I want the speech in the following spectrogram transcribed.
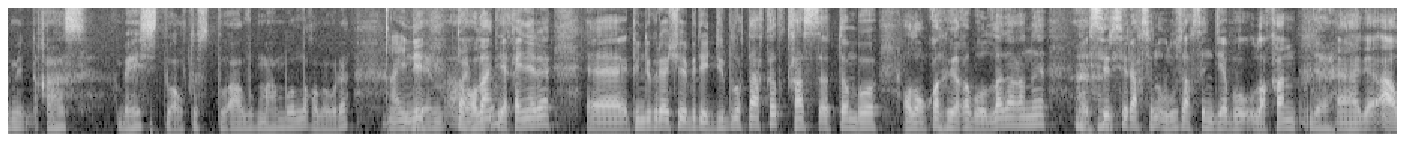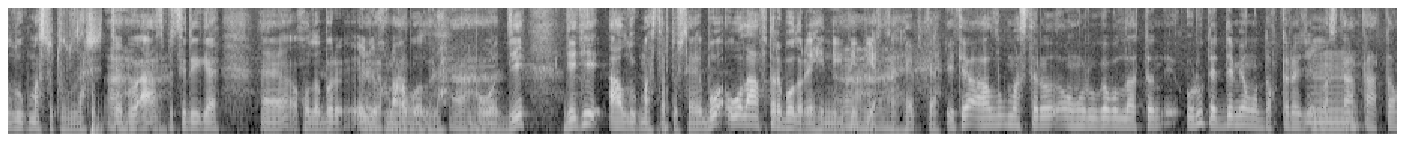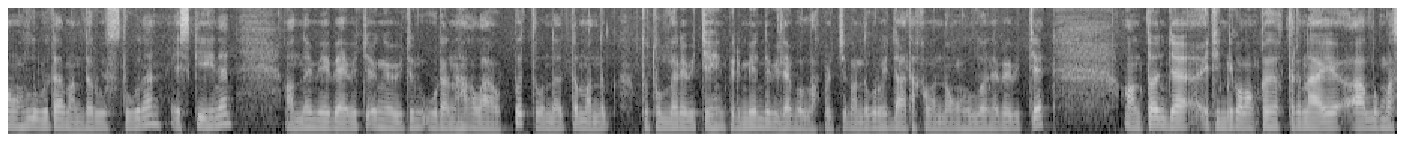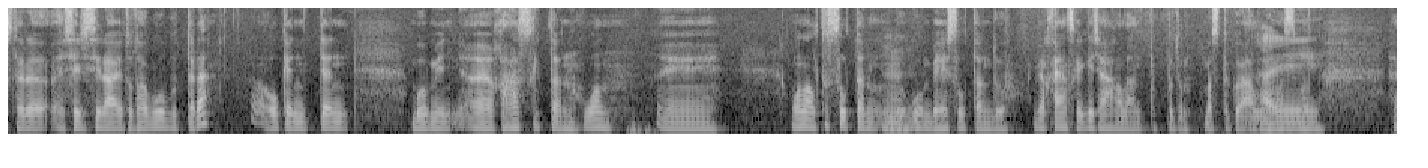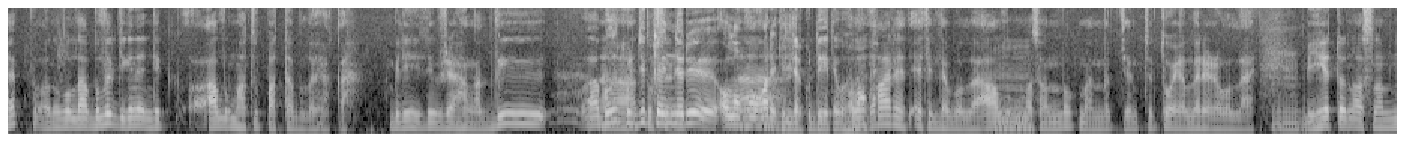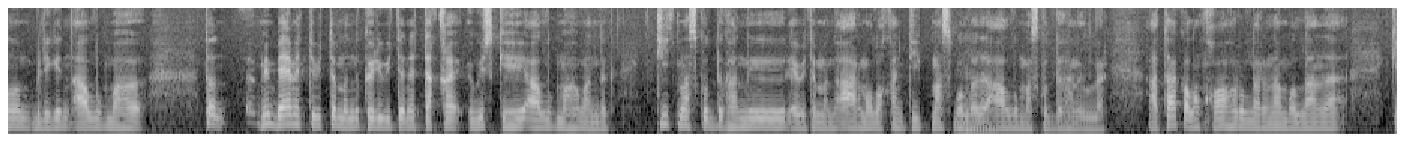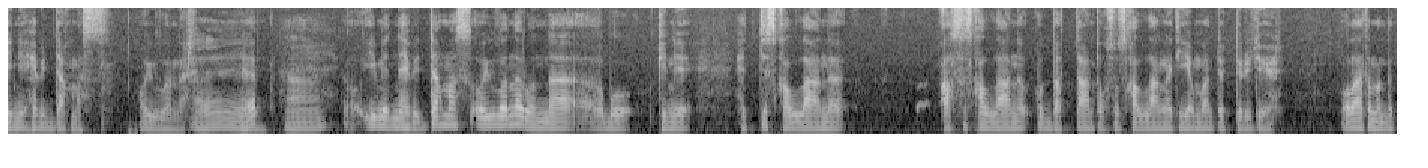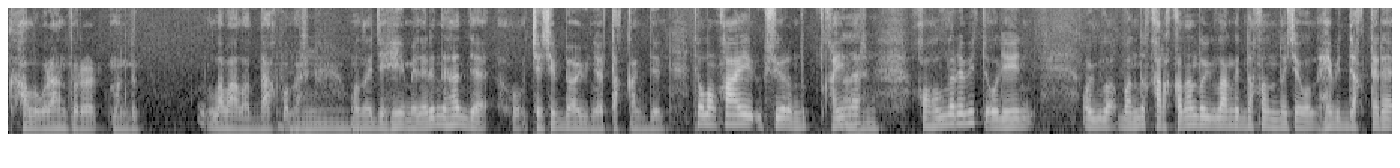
бес ту алтыс ту алук махан болла колобура. Айны тоголан тия кайнара күндүк рәчү бит өйдүр блок тақыт кас оттон бу олонка хыга болла даганы сир сир аксын улус аксын же бу улахан алук мас тутулдар. Же бу ас бисириге холобур өлүк мага болла. Бу ди дети алук мастер тустар. Бу ол автор болор эхинни деп якка хепте. Ите алук мастер оңуруга боллаттан урут эддем яң доктора же бастан таттан оңлубута мандарустугунан эскихинен Анна ме бәбит өңөбүтүн уран хагалааппыт, онда тамандык тутуллар эбитчехин примерно биле боллак битчи, манда гуру дата каманда оңуллон эбитчен. Антон жа этиндик олон кыктырына аллук мастары серсирай тутабу буттара. Ол кенттен бу мен кахасылтан он 16 сылтан, 15 сылтан ду. Бер хаянска ге чагалан туппудум, бастык аллук масмы. Хеп, оны булда булыр деген эндик аллук матут патта булар якка. Билин ите уже хаңады. Бұл күрдік көйнері олонқоғар етілдер күрдік ете бұл. Олонқоғар етілді болды. Аллук масандық, мандық, жем тоялар әрі болды. Бейеттен основном білеген аллук мағы. Тон, мен мандық көрі біттен әттаққа үгіз кейі аллук мағы мандық. Тит мас күрдік ханыр, әбетен мандық арма олаққан тип мас болды да аллук мас күрдік ханырлар. Атақ олонқоға хұруларынан болғанда кені хәбірдақ мас оюланар. Хеп. Имедне хәбірдақ мас оюланар, онна бұл кені хеттис қалланы, ақсыз қалланы құддаттан, тоқсыз қалланы тиен бан төттірі түйер. Ол аты мандық халуыран тұрар, мандық лабаладдак болар оны же хемелерин хан же чечир бөйүнө таккан ден толон кай үксүөр ондук кайнар кохоллар банды каракканан да ол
